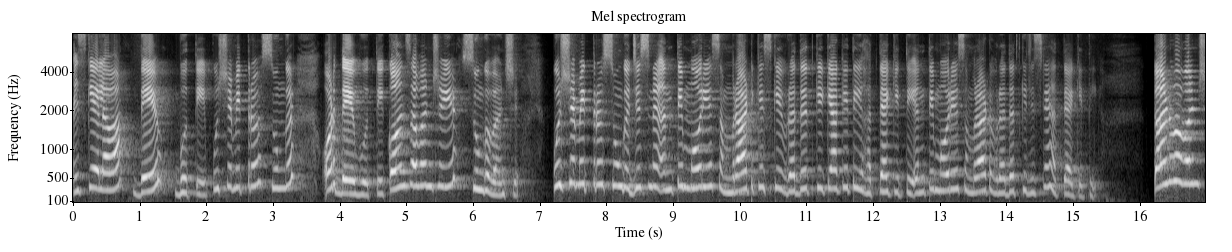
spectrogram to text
इसके अलावा देवभूति पुष्यमित्र, सुंग और देवभूति कौन सा वंश है ये? सुंग वंश। पुष्यमित्र, सुंग जिसने अंतिम मौर्य सम्राट किसकी वृद्धत की क्या की थी? हत्या की थी। अंतिम मौर्य सम्राट वृद्धत की जिसने हत्या की थी। कण्व वंश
